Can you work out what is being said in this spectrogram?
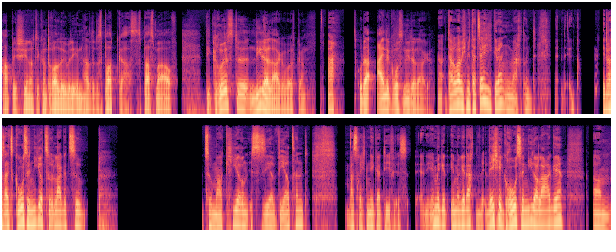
habe ich hier noch die Kontrolle über die Inhalte des Podcasts. Pass mal auf. Die größte Niederlage, Wolfgang. Ah. Oder eine große Niederlage. Ja, darüber habe ich mir tatsächlich Gedanken gemacht. Und äh, etwas als große Niederlage zu, zu markieren, ist sehr wertend, was recht negativ ist. Ich habe mir ge- immer gedacht, welche große Niederlage ähm,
